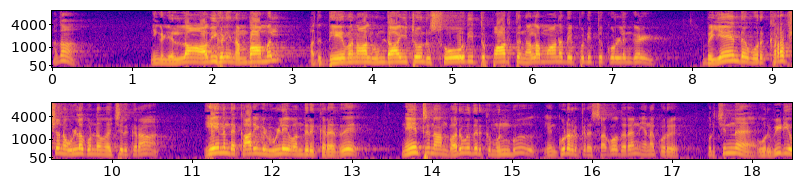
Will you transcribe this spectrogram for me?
அதான். நீங்கள் எல்லா ஆவிகளை நம்பாமல் அது தேவனால் உண்டாயிற்றோ என்று சோதித்து பார்த்து நலமானதை பிடித்துக் கொள்ளுங்கள். இப்போ ஏன் இந்த ஒரு கரப்ஷனை உள்ளே கொண்டு வச்சிருக்கிறான்? ஏன் இந்த காரியங்கள் உள்ளே வந்திருக்கிறது? நேற்று நான் வருவதற்கு முன்பு என் கூட இருக்கிற சகோதரன் எனக்கு ஒரு ஒரு சின்ன ஒரு வீடியோ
